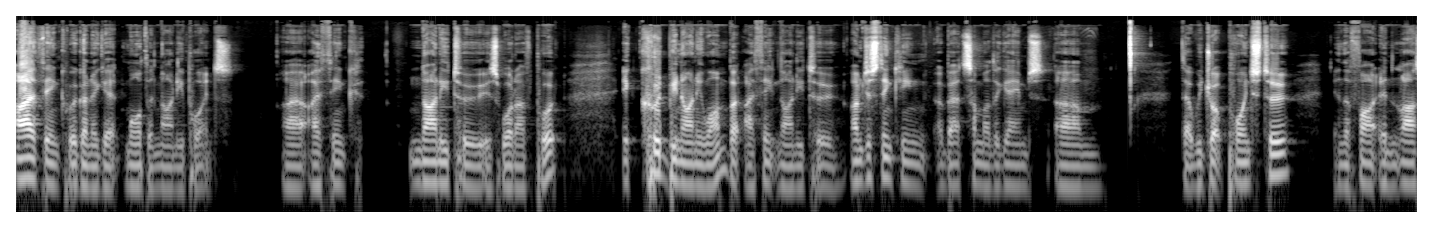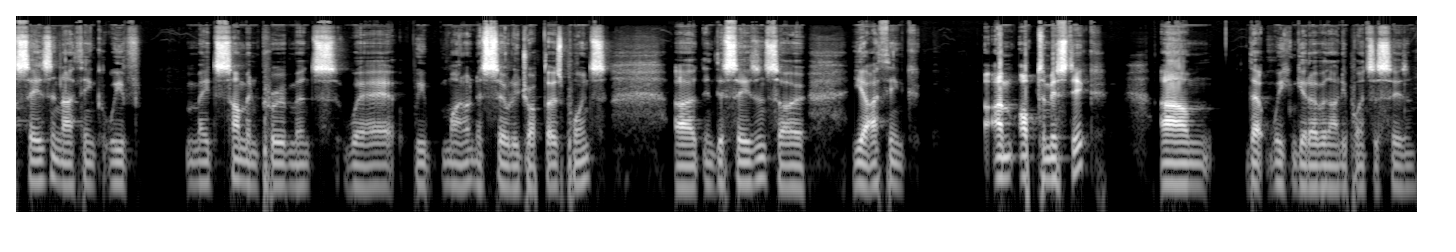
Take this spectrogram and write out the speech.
I think we're going to get more than 90 points. I think 92 is what I've put. It could be 91, but I think 92. I'm just thinking about some other games um, that we dropped points to in the fight in last season. I think we've made some improvements where we might not necessarily drop those points uh, in this season. So, yeah, I think I'm optimistic um, that we can get over 90 points this season.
